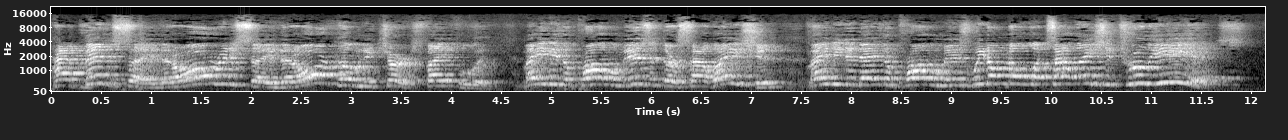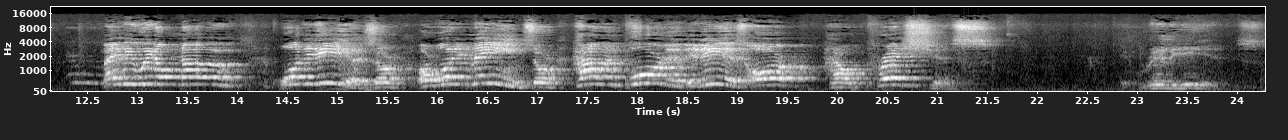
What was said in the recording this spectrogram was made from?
have been saved, that are already saved, that are coming to church faithfully, Maybe the problem isn't their salvation. Maybe today the problem is we don't know what salvation truly is. Maybe we don't know what it is or, or what it means or how important it is or how precious it really is.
